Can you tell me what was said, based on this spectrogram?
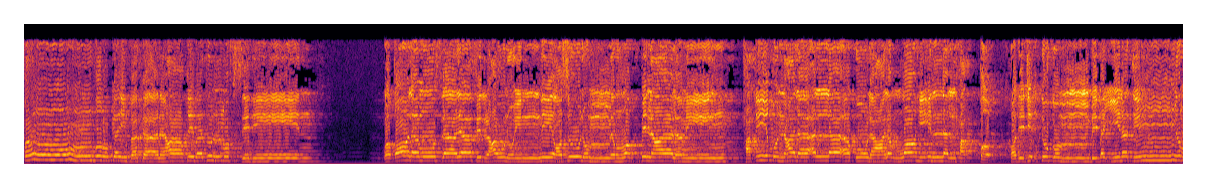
فانظر كيف كان عاقبة المفسدين. وقال موسى يا فرعون إني رسول من رب العالمين. حقيق على ألا أقول على الله إلا الحق. قد جئتكم ببينة من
